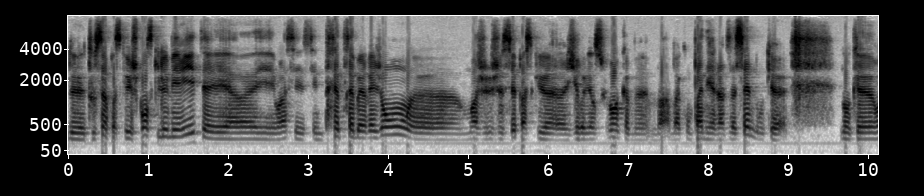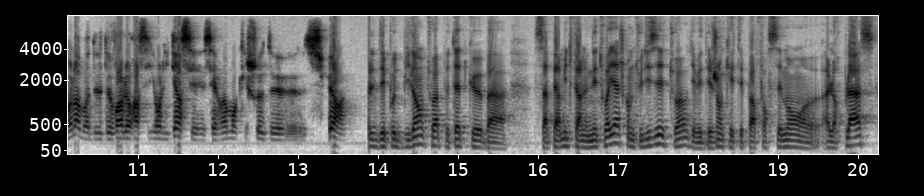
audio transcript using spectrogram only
de tout ça parce que je pense qu'ils le méritent et, euh, et voilà c'est une très très belle région. Euh, moi je, je, sais parce que euh, j'y reviens souvent comme ma, ma compagne est alsacienne donc donc voilà moi de, de, voir le Racing en Ligue 1 c'est vraiment quelque chose de, super. Le dépôt de bilan, tu vois, peut-être que bah, ça a permis de faire le nettoyage, comme tu disais, tu vois. Il y avait des gens qui n'étaient pas forcément à leur place.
